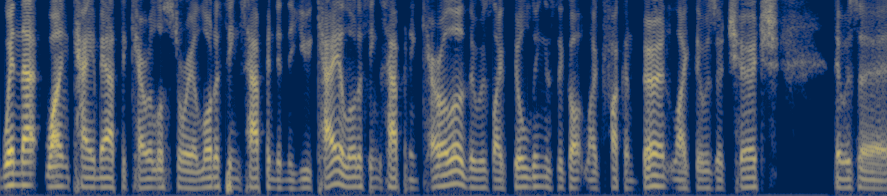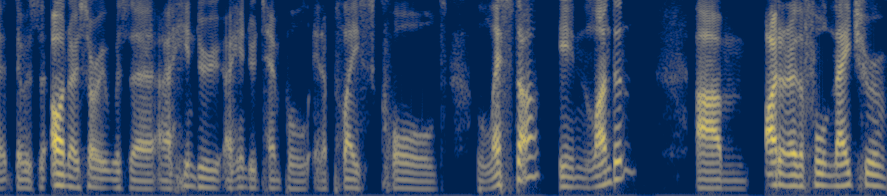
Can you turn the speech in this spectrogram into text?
when that one came out, the Kerala story. A lot of things happened in the UK. A lot of things happened in Kerala. There was like buildings that got like fucking burnt. Like there was a church. There was a there was a, oh no sorry it was a, a Hindu a Hindu temple in a place called Leicester in London. Um, I don't know the full nature of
